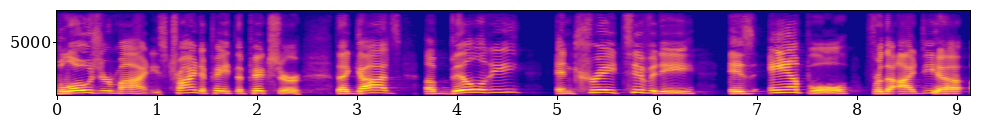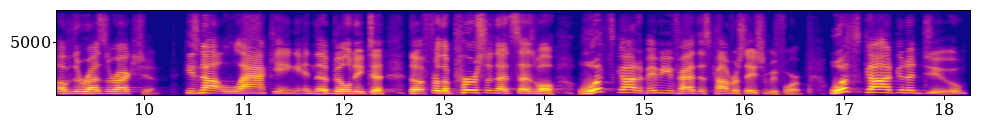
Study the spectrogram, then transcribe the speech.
blows your mind. He's trying to paint the picture that God's ability and creativity is ample for the idea of the resurrection. He's not lacking in the ability to, the, for the person that says, well, what's God, maybe you've had this conversation before. What's God to do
